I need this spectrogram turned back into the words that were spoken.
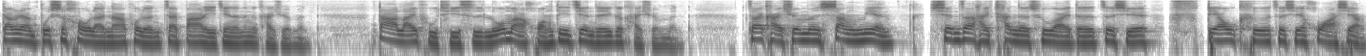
当然不是后来拿破仑在巴黎建的那个凯旋门。大莱普提斯，罗马皇帝建的一个凯旋门，在凯旋门上面，现在还看得出来的这些雕刻、这些画像，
